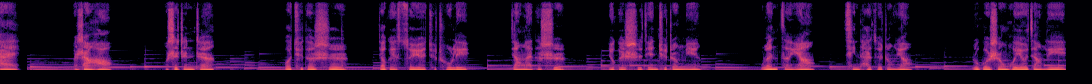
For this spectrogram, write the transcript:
嗨，晚上好，我是真真。过去的事交给岁月去处理，将来的事留给时间去证明。无论怎样，心态最重要。如果生活有奖励，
